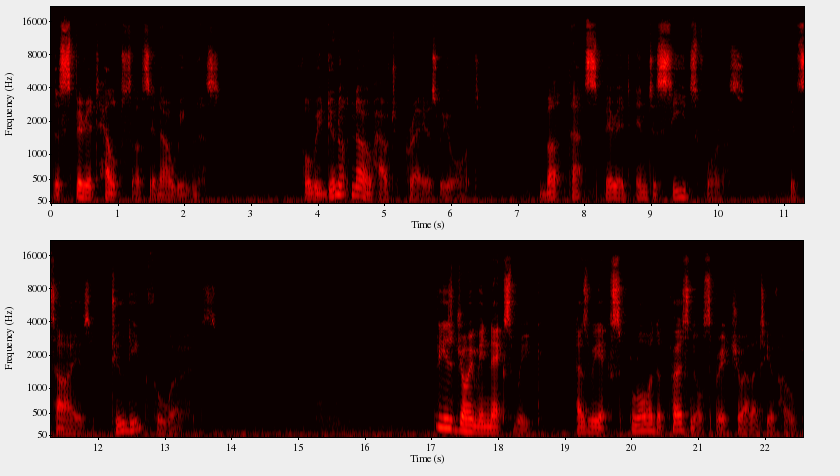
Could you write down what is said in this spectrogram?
the Spirit helps us in our weakness, for we do not know how to pray as we ought, but that Spirit intercedes for us with sighs too deep for words. Please join me next week as we explore the personal spirituality of hope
